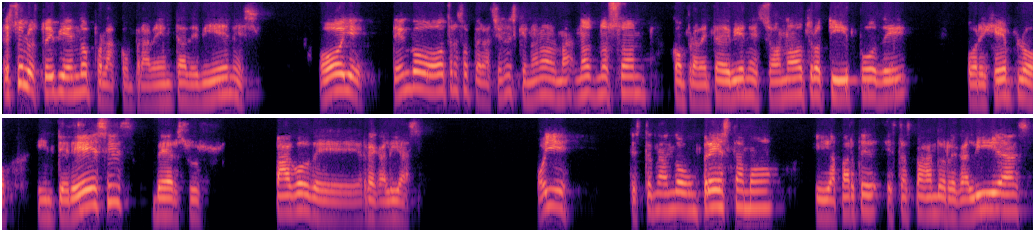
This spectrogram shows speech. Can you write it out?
Esto lo estoy viendo por la compraventa de bienes. Oye, tengo otras operaciones que no, normal, no, no son compraventa de bienes, son otro tipo de, por ejemplo, intereses versus pago de regalías. Oye, te están dando un préstamo, y aparte estás pagando regalías,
